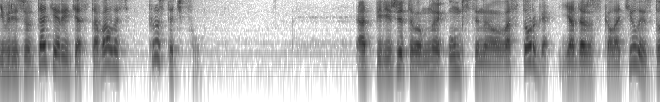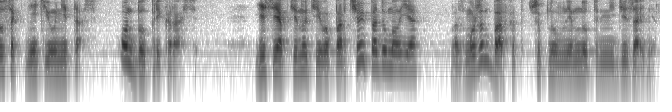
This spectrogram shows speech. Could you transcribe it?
И в результате рыть оставалось просто тьфу. От пережитого мной умственного восторга я даже сколотил из досок некий унитаз. Он был прекрасен. Если обтянуть его парчой, подумал я, возможен бархат, шепнул мне внутренний дизайнер,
